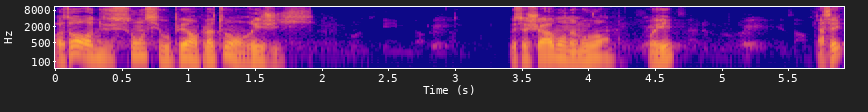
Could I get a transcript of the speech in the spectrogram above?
On va avoir du son, s'il vous plaît, en plateau, en régie. Monsieur Chat, mon amour. Oui. Merci.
